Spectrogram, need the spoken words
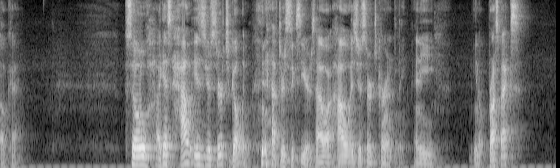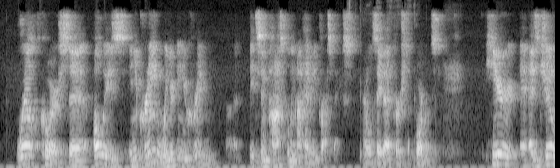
Okay. So I guess how is your search going after six years? How how is your search currently? Any you know prospects? Well, of course, uh, always in Ukraine. When you're in Ukraine, uh, it's impossible to not have any prospects. I will say that first and foremost. Here, as Joe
